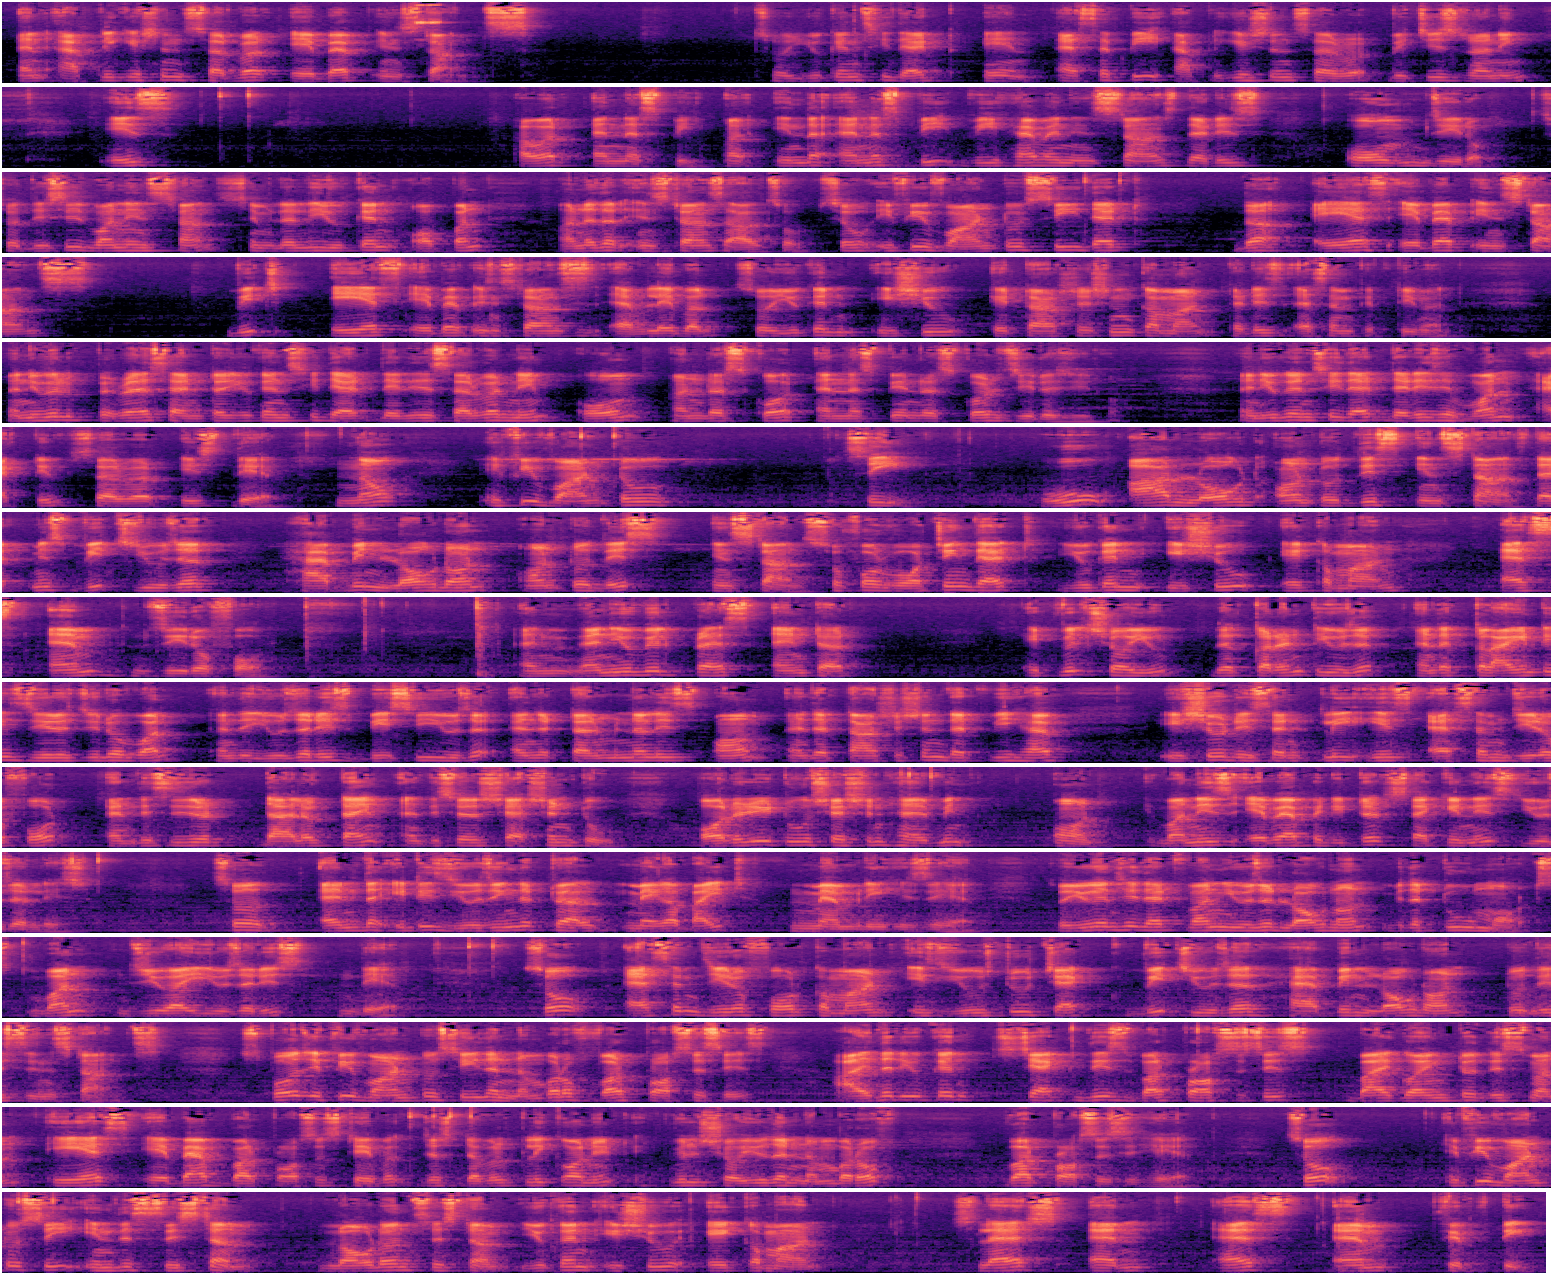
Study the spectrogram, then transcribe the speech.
an application server ABAP instance. So you can see that an SAP application server which is running is our NSP. Uh, in the NSP we have an instance that is OM0. So this is one instance. Similarly you can open another instance also. So if you want to see that the AS ABAP instance which AS ABAP instance is available. So you can issue a translation command that is SM51. When you will press enter, you can see that there is a server name om underscore nsp underscore 00. And you can see that there is a one active server is there. Now, if you want to see who are logged onto this instance, that means which user have been logged on onto this instance. So for watching that, you can issue a command SM04 and when you will press enter it will show you the current user and the client is 001 and the user is BC user and the terminal is OM and the transition that we have issued recently is SM04 and this is your dialog time and this is session 2 already two sessions have been on one is ABAP editor second is user list so and the, it is using the 12 megabyte memory is here so you can see that one user logged on with the two mods. One GUI user is there. So SM04 command is used to check which user have been logged on to this instance. Suppose if you want to see the number of work processes, either you can check these work processes by going to this one AS ABAP work process table. Just double click on it. It will show you the number of work processes here. So if you want to see in this system logged on system you can issue a command slash n sm50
